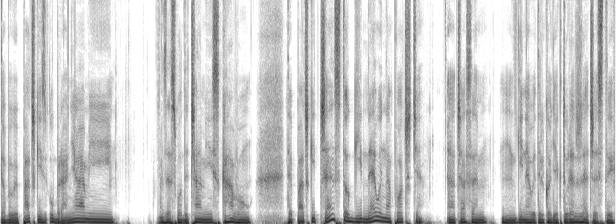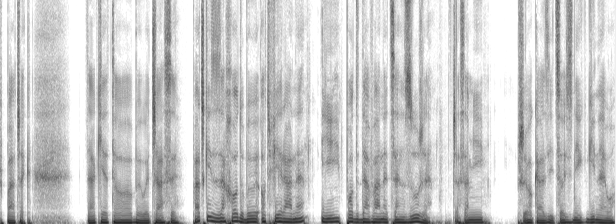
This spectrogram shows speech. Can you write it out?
To były paczki z ubraniami, ze słodyczami, z kawą. Te paczki często ginęły na poczcie, a czasem mm, ginęły tylko niektóre rzeczy z tych paczek. Takie to były czasy. Paczki z zachodu były otwierane i poddawane cenzurze. Czasami przy okazji coś z nich ginęło.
